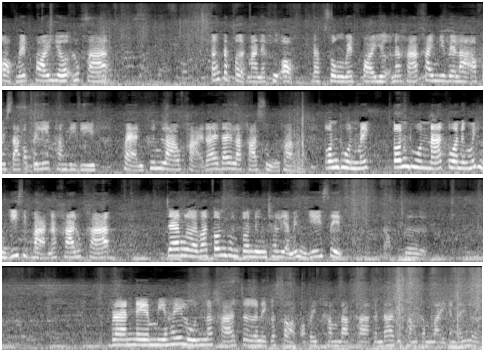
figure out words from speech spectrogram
ออกเวทพอยต์เยอะลูกค้า ตั้งแต่เปิดมาเนี่ยคือออกแบบทรงเวทพอยต์เยอะนะคะ ใครมีเวลาเอาไปซัก เอาไปรีดทำดีๆ แขวนขึ้นราวขายได้ได้ราคาสูงค่ะ ต้นทุนไม่ต้นทุนนะ ตัวหนึ่งไม่ถึง 20 บาทนะคะ ลูกค้า แจ้งเลยว่าต้นทุนตัวหนึ่งเฉลี่ยไม่ถึง 20ด็อกเกอร์ แบรนด์เนมมีให้ลุ้นนะคะ เจอในกระสอบเอาไปทำราคากันได้ไปทำกำไรกันได้เลย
